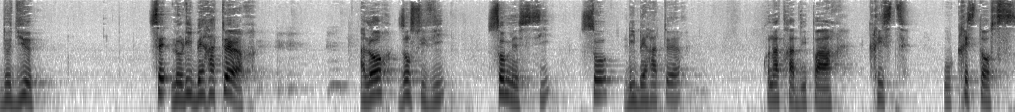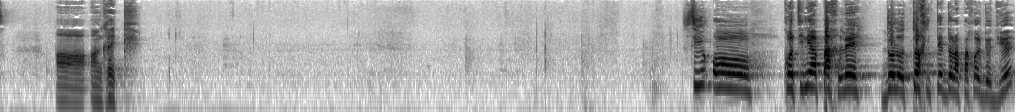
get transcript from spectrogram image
de Dieu. C'est le libérateur. Alors, ils ont suivi ce Messie, ce libérateur, qu'on a traduit par Christ ou Christos en, en grec. si on continue à parler de l'autorité de la parole de Dieu,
